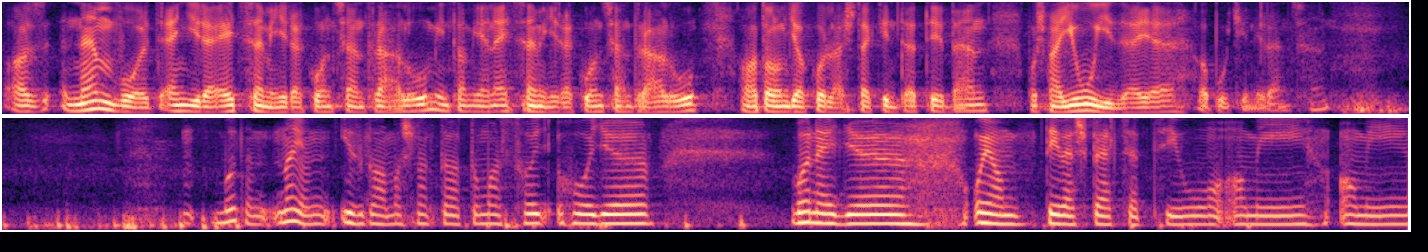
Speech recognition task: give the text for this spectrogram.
az nem volt ennyire egy személyre koncentráló, mint amilyen egy személyre koncentráló a hatalomgyakorlás tekintetében most már jó ideje a putyini rendszer. Botan, nagyon izgalmasnak tartom azt, hogy, hogy van egy ö, olyan téves percepció, ami, ami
